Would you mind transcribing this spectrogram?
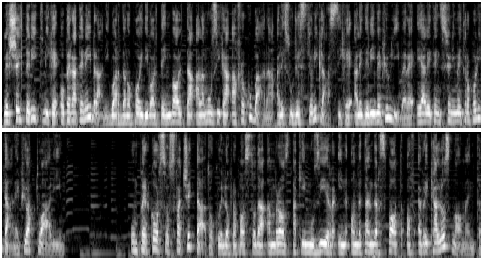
Le scelte ritmiche operate nei brani guardano poi di volta in volta alla musica afro-cubana, alle suggestioni classiche, alle derive più libere e alle tensioni metropolitane più attuali. Un percorso sfaccettato, quello proposto da Ambrose Akin Musir in On the Tender Spot of Every Calloused Moment,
